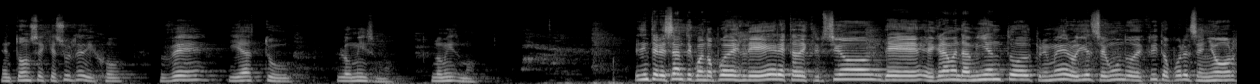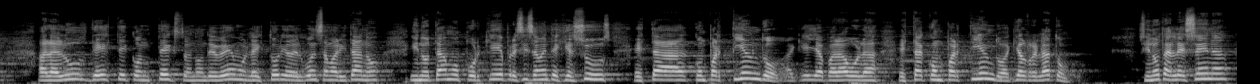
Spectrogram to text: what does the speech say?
Entonces Jesús le dijo, ve y haz tú lo mismo, lo mismo. Es interesante cuando puedes leer esta descripción del gran mandamiento, el primero y el segundo descrito por el Señor, a la luz de este contexto en donde vemos la historia del buen samaritano y notamos por qué precisamente Jesús está compartiendo aquella parábola, está compartiendo aquel relato. Si notas la escena,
